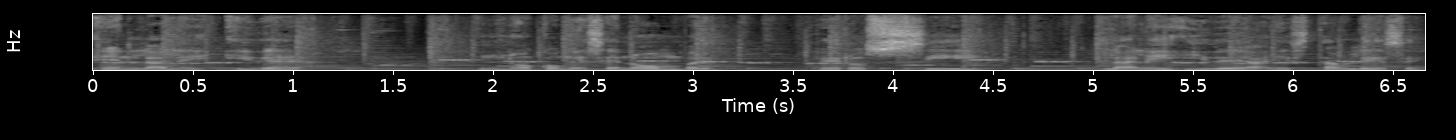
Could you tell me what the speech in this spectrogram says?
en la ley IDEA. No con ese nombre, pero sí la ley IDEA establece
